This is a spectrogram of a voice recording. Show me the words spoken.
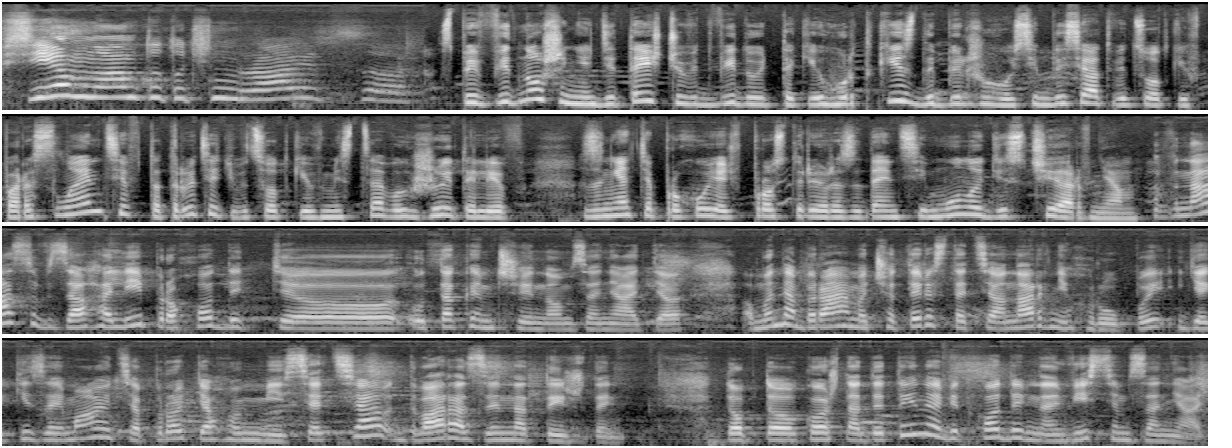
Всем нам тут очень нравится. Співвідношення дітей, що відвідують такі гуртки, здебільшого 70% переселенців та 30% місцевих жителів. Заняття проходять в просторі резиденції молоді з червня. В нас взагалі проходить е, у таким чином заняття. Ми набираємо чотири стаціонарні групи, які займаються протягом місяця два рази на тиждень. Тобто кожна дитина відходить на вісім занять.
